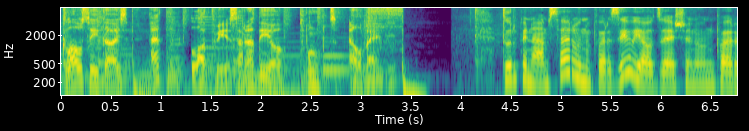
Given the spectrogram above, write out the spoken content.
klausītājs Latvijas radio.lv. Turpinām sarunu par zivjaudzēšanu un par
